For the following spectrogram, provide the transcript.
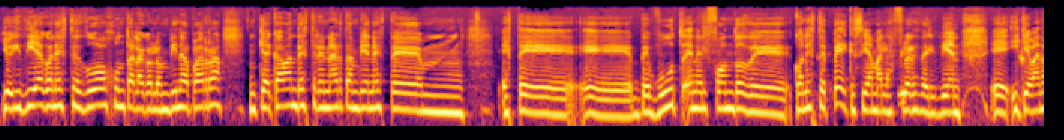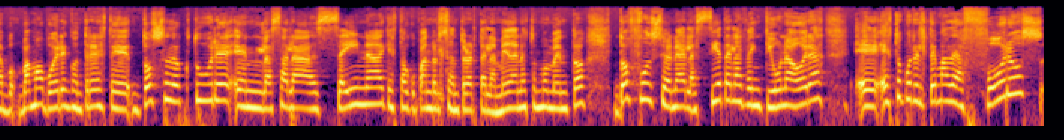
y hoy día con este dúo junto a la Colombina Parra, que acaban de estrenar también este mm, este eh, debut en el fondo de con este P que se llama Las Flores del Bien, eh, y que van a, vamos a poder encontrar este 12 de octubre en la sala Seina, que está ocupando el Centro Arte Alameda en estos momentos. Dos funciones a las 7 a las 21 horas. Eh, esto por el tema de aforos,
